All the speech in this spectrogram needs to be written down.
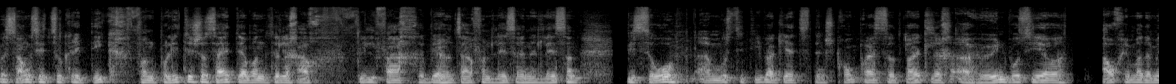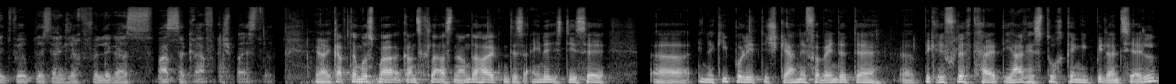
Was sagen Sie zur Kritik von politischer Seite, aber natürlich auch vielfach, wir hören es auch von Leserinnen und Lesern, wieso äh, muss die DIVAG jetzt den Strompreis so deutlich erhöhen, wo sie ja auch immer damit wirbt, dass eigentlich völlig aus Wasserkraft gespeist wird. Ja, ich glaube, da muss man ganz klar auseinanderhalten. Das eine ist diese äh, energiepolitisch gerne verwendete äh, Begrifflichkeit jahresdurchgängig bilanziell.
